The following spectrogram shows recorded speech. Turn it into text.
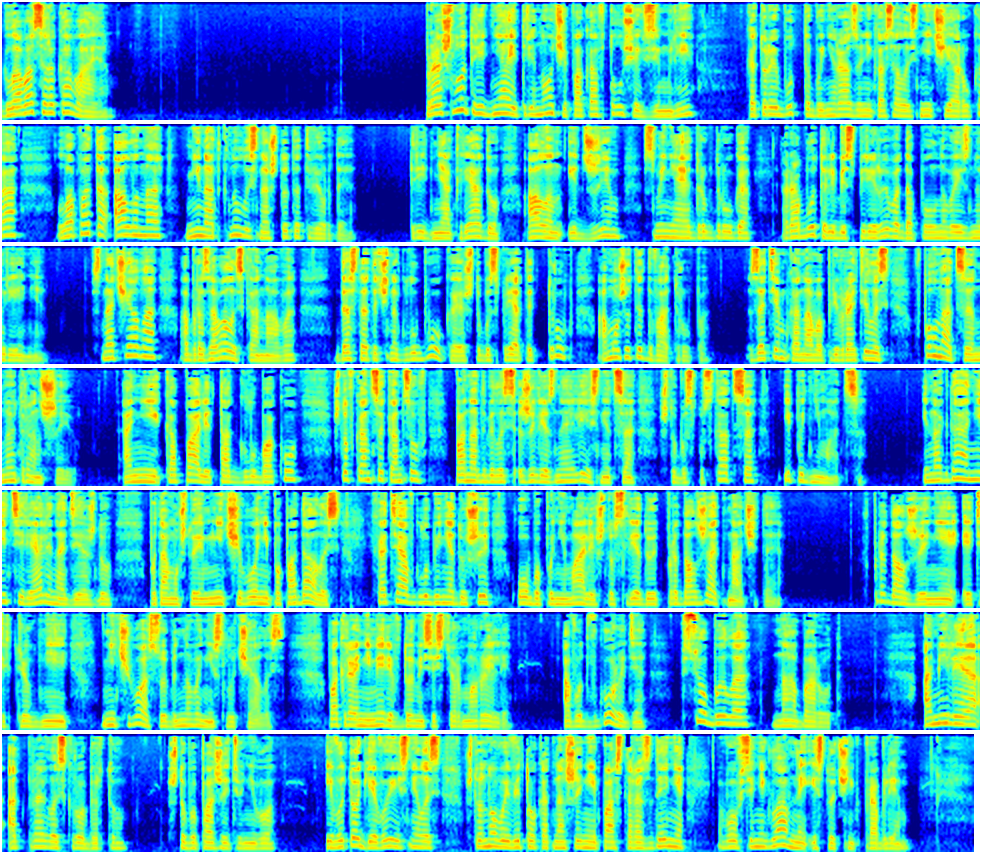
Глава сороковая. Прошло три дня и три ночи, пока в толщах земли, которой будто бы ни разу не касалась ничья рука, лопата Алана не наткнулась на что-то твердое. Три дня кряду Алан и Джим, сменяя друг друга, работали без перерыва до полного изнурения. Сначала образовалась канава, достаточно глубокая, чтобы спрятать труп, а может и два трупа. Затем канава превратилась в полноценную траншею. Они копали так глубоко, что в конце концов понадобилась железная лестница, чтобы спускаться и подниматься. Иногда они теряли надежду, потому что им ничего не попадалось, хотя в глубине души оба понимали, что следует продолжать начатое. В продолжение этих трех дней ничего особенного не случалось, по крайней мере в доме сестер Морелли. А вот в городе все было наоборот. Амелия отправилась к Роберту, чтобы пожить у него. И в итоге выяснилось, что новый виток отношений пастора с Дэнни вовсе не главный источник проблем.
